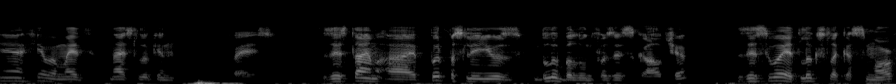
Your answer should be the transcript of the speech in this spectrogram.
Yeah, here we made nice looking face. This time I purposely use blue balloon for this sculpture. This way it looks like a smurf.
